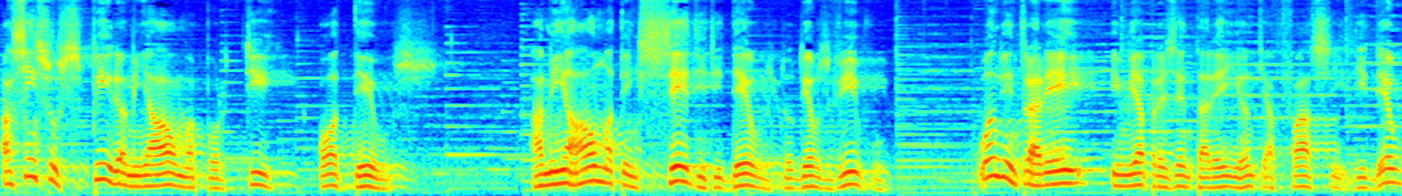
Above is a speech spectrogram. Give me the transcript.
assim suspira minha alma por ti, ó Deus. A minha alma tem sede de Deus, do Deus vivo. Quando entrarei e me apresentarei ante a face de Deus?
